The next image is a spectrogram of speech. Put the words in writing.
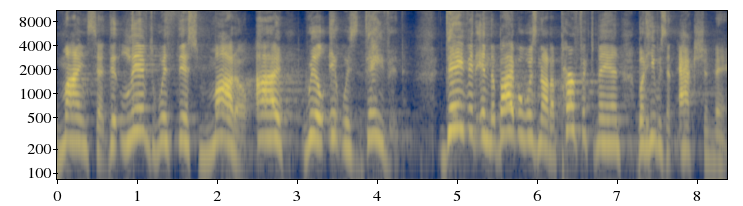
mindset, that lived with this motto, I will, it was David. David in the Bible was not a perfect man, but he was an action man.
